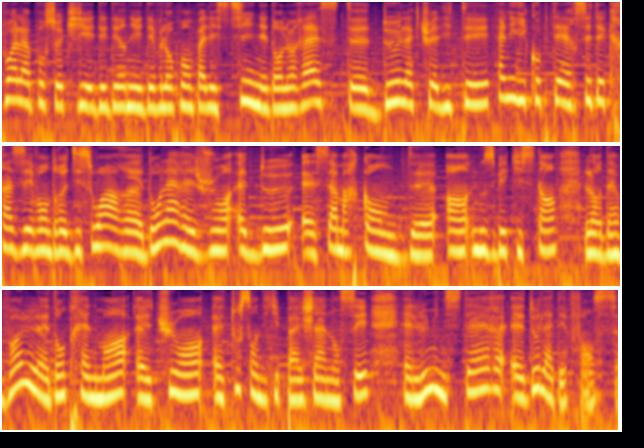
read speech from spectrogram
Voilà pour ce qui est des derniers développements en Palestine et dans le reste de l'actualité. Un hélicoptère s'est écrasé vendredi soir dans la région de Samarkand en Ouzbékistan lors d'un vol d'entraînement tuant tout son équipage, a annoncé le ministère de la Défense.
